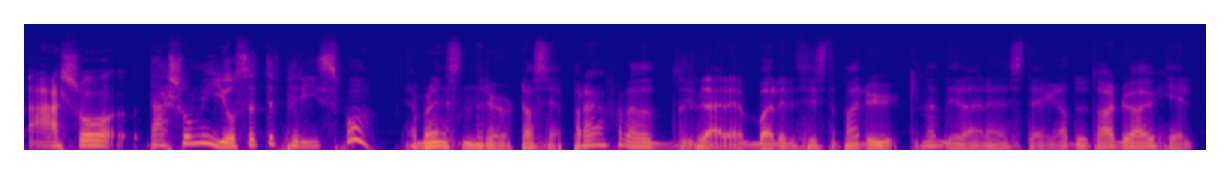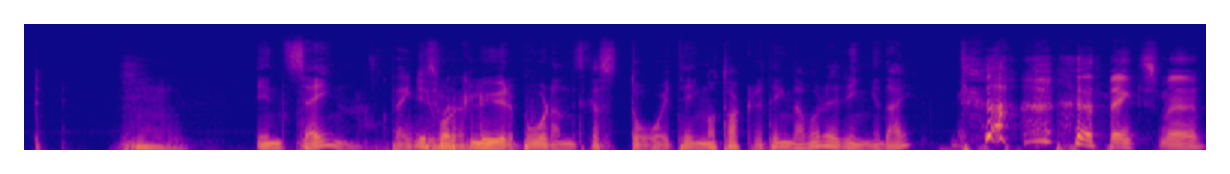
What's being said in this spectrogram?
det, er så, det er så mye å sette pris på. Jeg ble nesten rørt av å se på deg. For det, de der, bare de siste par ukene, de der stega du tar Du er jo helt insane. Thank Hvis you, folk man. lurer på hvordan de skal stå i ting og takle ting, da må du ringe deg. Thanks, man.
